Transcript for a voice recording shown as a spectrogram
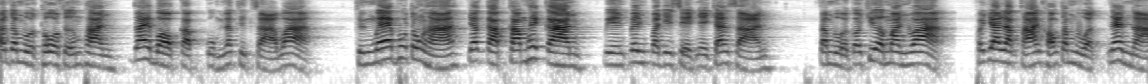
พันตำรวจโทเสริมพันธ์ได้บอกกับกลุ่มนักศึกษาว่า ถึงแม้ผู้ต้องหาจะกลับคำให้การเปลี่ยนเป็นปฏิเสธในชั้นศาลตำรวจก็เชื่อมั่นว่า พยานหลักฐานของตำรวจแน่นหนา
